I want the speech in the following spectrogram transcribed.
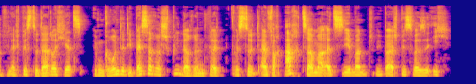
Vielleicht bist du dadurch jetzt im Grunde die bessere Spielerin. Vielleicht bist du einfach achtsamer als jemand wie beispielsweise ich.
